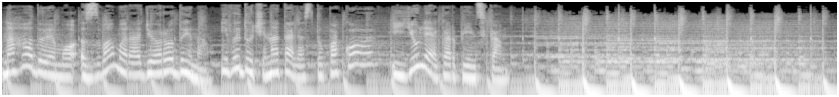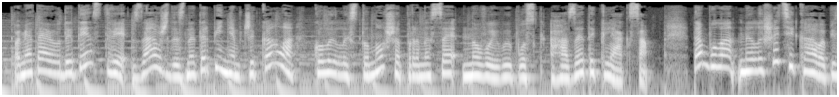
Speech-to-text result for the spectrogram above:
Нагадуємо, з вами Радіо Родина І ведучі Наталя Ступакова. і Юлія Карпінська. Пам'ятаю, у дитинстві завжди з нетерпінням чекала, коли листоноша принесе новий випуск газети Клякса. Там була не лише цікава пізнавальна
